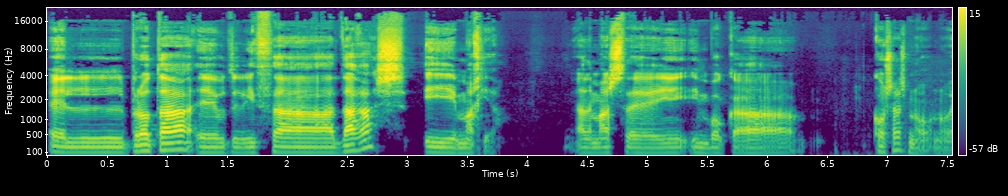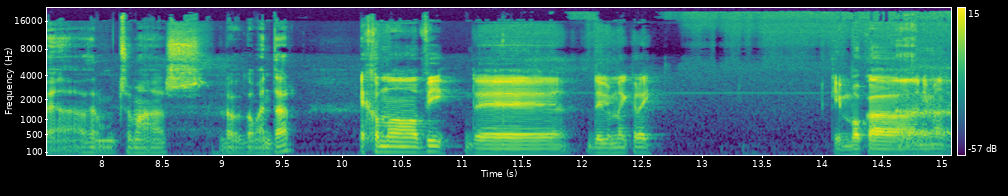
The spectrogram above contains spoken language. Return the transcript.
El prota eh, utiliza dagas y magia. Además eh, invoca cosas, no, no voy a hacer mucho más lo que comentar. Es como V de Devil May Cry. Que invoca animales.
